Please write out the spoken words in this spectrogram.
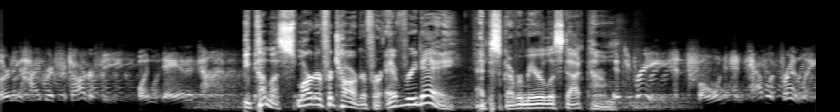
learning hybrid photography one day at a time. Become a smarter photographer every day at discovermirrorless.com. It's free and phone and tablet friendly.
